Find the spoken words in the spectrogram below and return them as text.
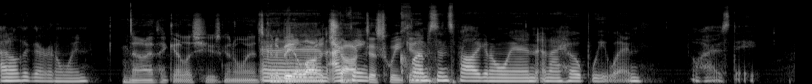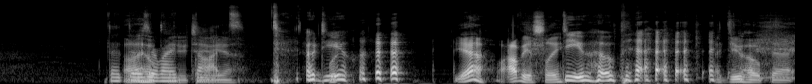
I don't think they're going to win. No, I think LSU's going to win. It's going to be a lot of chalk this weekend. Clemson's probably going to win, and I hope we win. Ohio State. That those are my do too, yeah. thoughts. oh, do you? Yeah, obviously. do you hope that? I do hope that.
